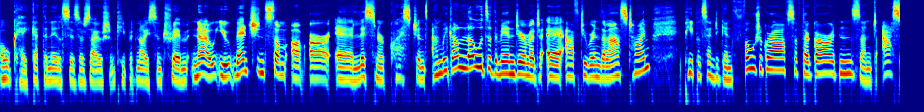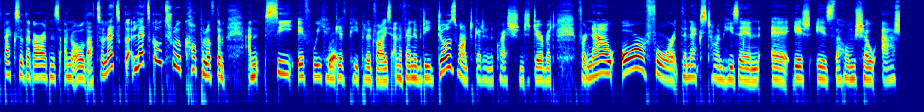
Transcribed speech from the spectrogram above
Okay, get the nail scissors out and keep it nice and trim. Now, you mentioned some of our uh, listener questions, and we got loads of them in, Diarmuid, uh, after you were in the last time. People sending in photographs of their gardens and aspects of the gardens and all that. So let's go, let's go through a couple of them and see if we can right. give people advice. And if anybody does want to get in a question to Diarmuid for now or for the next time he's in, uh, it is the home show at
